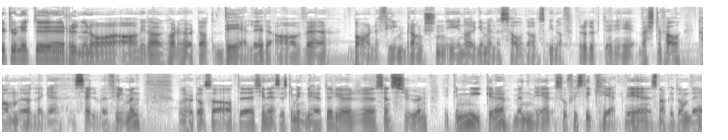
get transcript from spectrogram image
Kulturnytt eh, runder nå av. I dag har du hørt at deler av eh, barnefilmbransjen i Norge mener salg av spin-off-produkter i verste fall kan ødelegge selve filmen. Og du hørte også at eh, kinesiske myndigheter gjør sensuren ikke mykere, men mer sofistikert. Vi snakket om det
